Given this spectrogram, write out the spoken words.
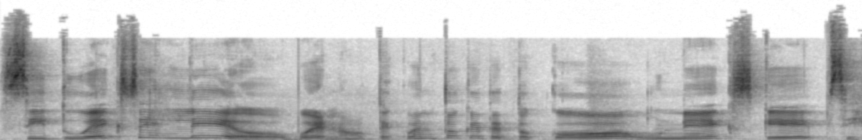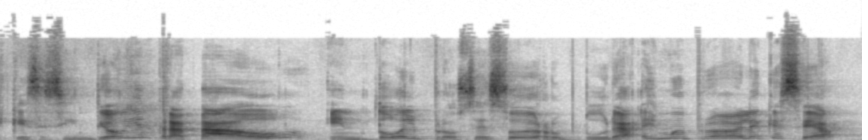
Si tu ex es Leo, bueno, te cuento que te tocó un ex que, si es que se sintió bien tratado en todo el proceso de ruptura, es muy probable que sea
